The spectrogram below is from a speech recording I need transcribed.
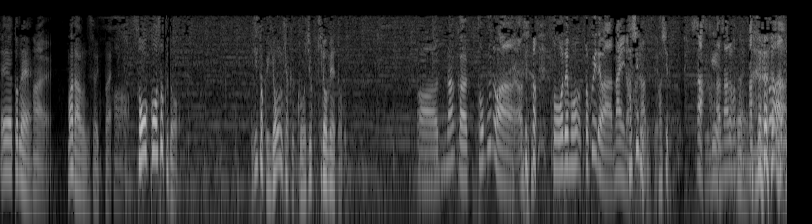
えーとね、はい。まだあるんですよ、いっぱい。は走行速度、時速 450km。あーなんか、飛ぶのは、そうでも、得意ではないのかな。走るんですよ、走る。あすげえあ、なるほど。走るのは、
